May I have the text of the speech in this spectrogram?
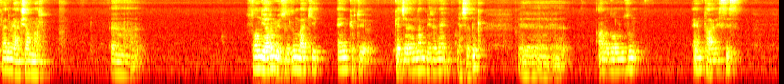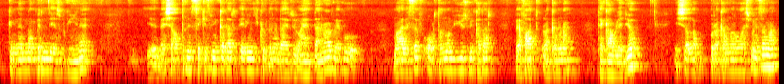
Efendim iyi akşamlar. Ee, son yarım yüzyılın belki en kötü gecelerinden birini yaşadık. Ee, Anadolu'muzun en talihsiz günlerinden birindeyiz bugün yine. 5-6 bin, 8 bin kadar evin yıkıldığına dair rivayetler var ve bu maalesef ortalama bir 100 bin kadar vefat rakamına tekabül ediyor. İnşallah bu rakamlara ulaşmayız ama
